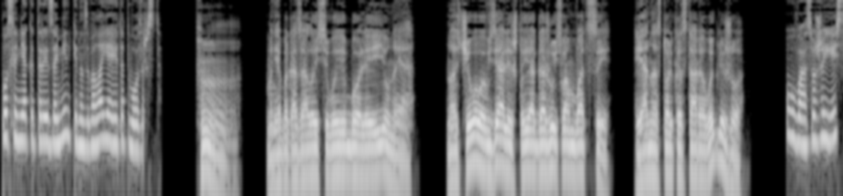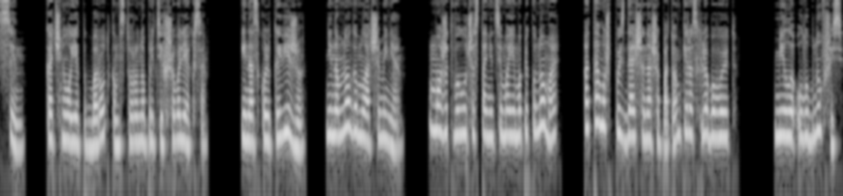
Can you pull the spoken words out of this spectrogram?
После некоторой заминки назвала я этот возраст. «Хм, мне показалось, вы более юная. Но с чего вы взяли, что я гожусь вам в отцы? Я настолько старо выгляжу?» «У вас уже есть сын», — качнула я подбородком в сторону притихшего Лекса. «И, насколько вижу, не намного младше меня. Может, вы лучше станете моим опекуном, а?» А там уж пусть дальше наши потомки расхлебывают. Мило улыбнувшись,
